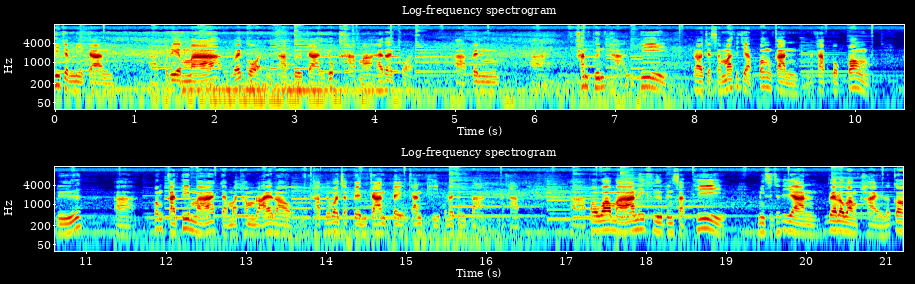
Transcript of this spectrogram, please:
ที่จะมีการเตรียมม้าไว้ก่อนนะครับ โดยการยกขาม้าให้ได้ก่อนอเป็นขั้นพื้นฐานที่ เราจะสามารถที่จะป้องกันนะครับปกป้องหรืออป้องกันที่ม้าจะมาทำร้ายเรานะครับไม่ว่าจะเป็นการเตะการถีบอะไรต่างๆนะครับเพราะว่าม้านี่คือเป็นสัตว์ที่มีสัญชาตญาณแวดระวังภัย แล้วก็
